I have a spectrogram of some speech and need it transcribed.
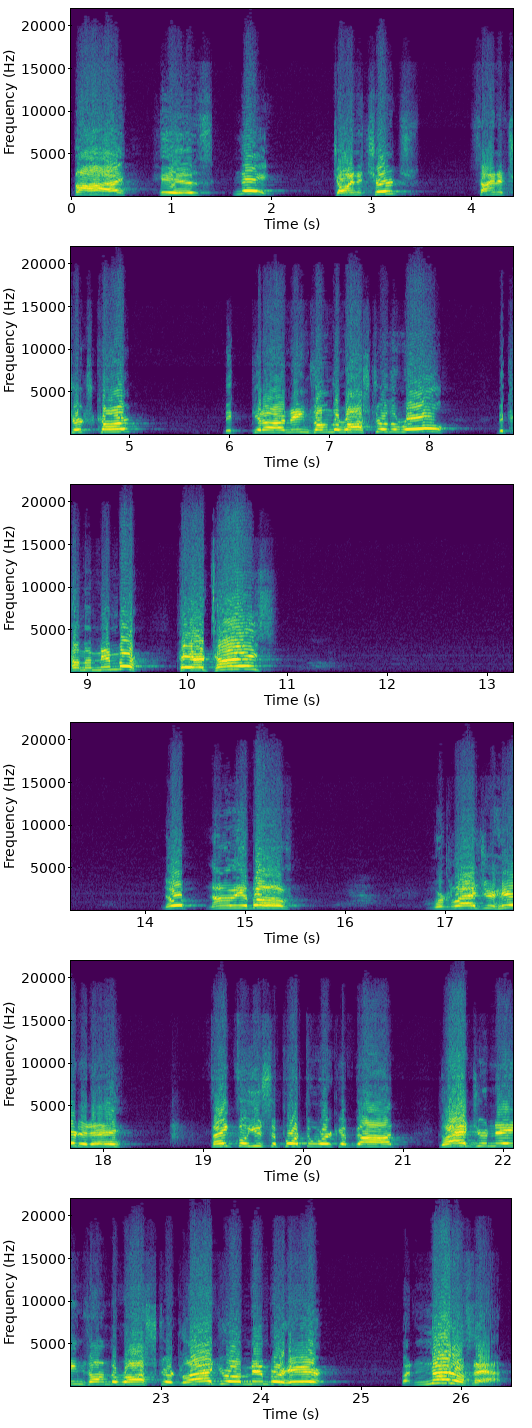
by his name? Join a church, sign a church card, get our names on the roster of the roll, become a member, pay our tithes. Nope, none of the above. We're glad you're here today. Thankful you support the work of God. Glad your name's on the roster. Glad you're a member here. But none of that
